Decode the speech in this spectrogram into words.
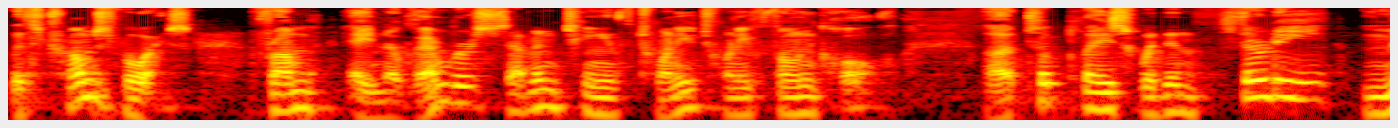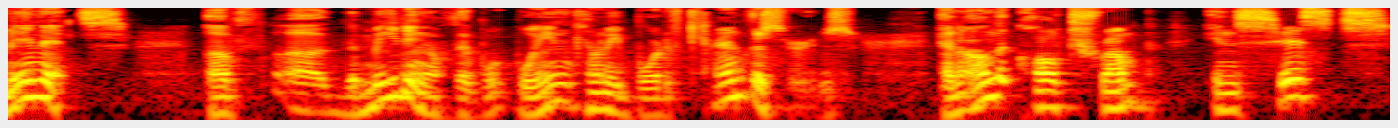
with Trump's voice from a November 17th, 2020 phone call. Uh, took place within 30 minutes of uh, the meeting of the Wayne County Board of Canvassers. And on the call, Trump insists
